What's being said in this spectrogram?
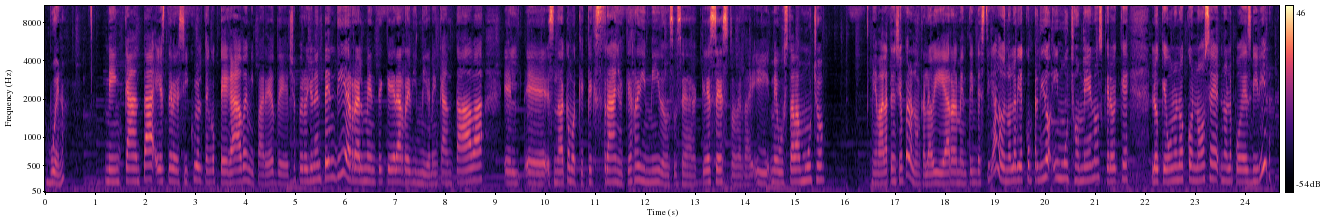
Bueno, me encanta este versículo, lo tengo pegado en mi pared de hecho, pero yo no entendía realmente qué era redimir. Me encantaba el, eh, sonaba como que qué extraño, qué redimidos, o sea, qué es esto, ¿verdad? Y me gustaba mucho, me llamaba la atención, pero nunca lo había realmente investigado, no lo había comprendido y mucho menos creo que lo que uno no conoce no lo puedes vivir.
